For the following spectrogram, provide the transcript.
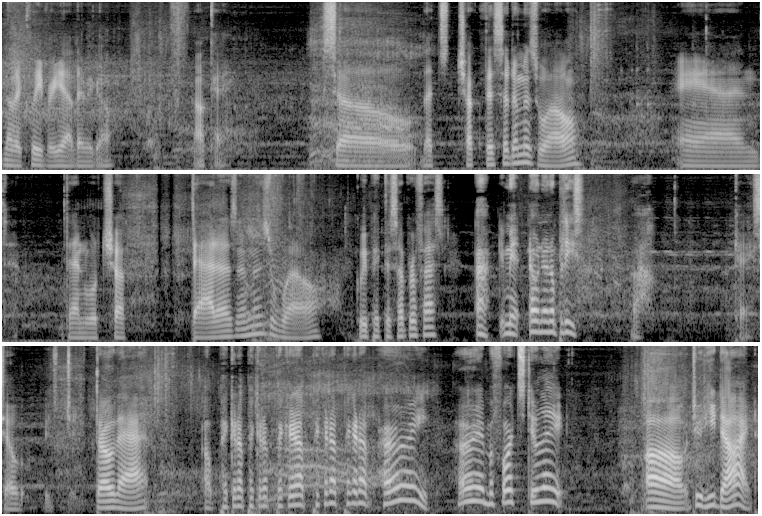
another cleaver. Yeah, there we go. Okay. So let's chuck this at him as well, and then we'll chuck that at him as well. Can we pick this up real fast? Ah, give me it. No, no, no, please. Ah. Okay, so throw that. Oh, pick it up, pick it up, pick it up, pick it up, pick it up. Hurry, hurry before it's too late. Oh, dude, he died.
